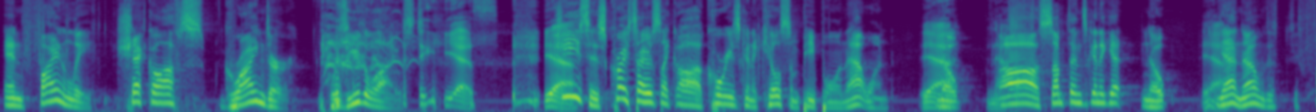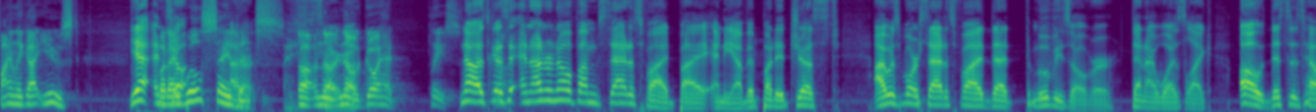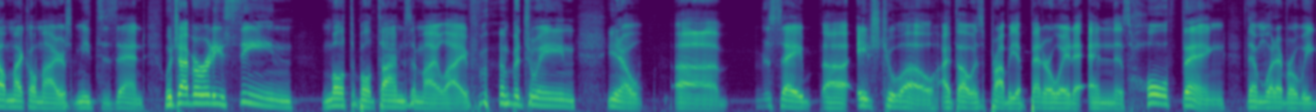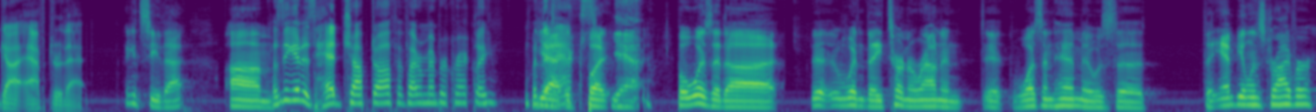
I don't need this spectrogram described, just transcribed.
And finally, Chekhov's grinder was utilized. yes, yeah, Jesus Christ! I was like, oh, Corey's going to kill some people in that one. yeah, Nope. no. Oh, something's going to get. Nope. yeah, Yeah. no, it finally got used. yeah. And but so, I will say I this. Oh, no, no, go- ahead, please. No, I was gonna say, and I don't know if I'm satisfied by any of it, but it just I was more satisfied that the movie's over than I was like, oh, this is how Michael Myers meets his end, which I've already seen multiple times in my life between, you know, uh say uh H2O, I thought was probably a better way to end this whole thing than whatever we got after that. I can see that. Um, Doesn't he get his head chopped off if I remember correctly? With yeah, axe? but Yeah. but was it uh uh, when they turn around and it wasn't him? It was the the ambulance driver.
